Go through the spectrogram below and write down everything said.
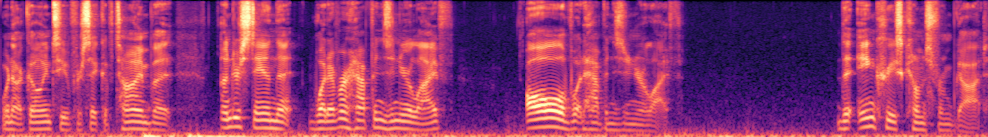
we're not going to for sake of time. But understand that whatever happens in your life, all of what happens in your life, the increase comes from God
